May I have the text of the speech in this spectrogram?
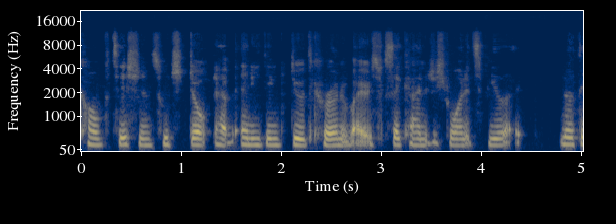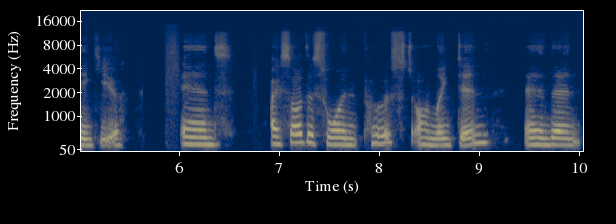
competitions which don't have anything to do with coronavirus because I kind of just want it to be like, no, thank you. And I saw this one post on LinkedIn and then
